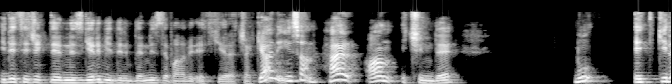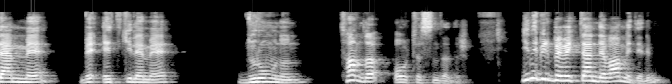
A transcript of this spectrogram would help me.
iletecekleriniz, geri bildirimleriniz de bana bir etki yaratacak. Yani insan her an içinde bu etkilenme ve etkileme durumunun tam da ortasındadır. Yine bir bebekten devam edelim.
